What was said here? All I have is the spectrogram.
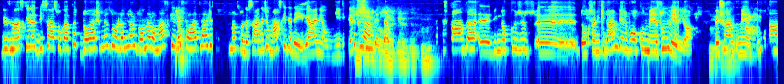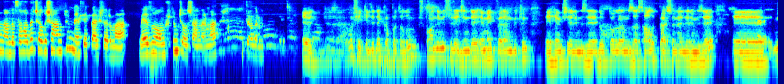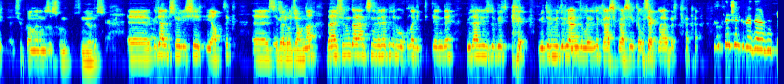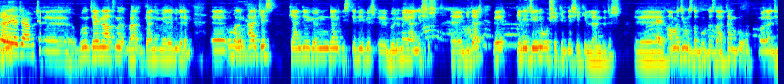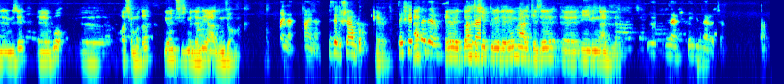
Biz maskeyle bir saat sokakta dolaşmaya zorlanıyoruz. Onlar o maskeyle Yok. saatlerce çalışmak zorunda. Sadece maske de değil. Yani o giydikleri Hijyenik kıyafetler. olarak evet. Hı hı. Şu anda e, 1992'den beri bu okul mezun veriyor. Hı Ve şu an bu anlamda sahada çalışan tüm meslektaşlarıma, mezun olmuş tüm çalışanlarıma, çalışanlarıma Evet, e, o şekilde de kapatalım. Şu pandemi sürecinde emek veren bütün e, hemşirelerimize, doktorlarımıza, sağlık personellerimize e, mi- şükranlarımızı sun- sunuyoruz. E, güzel bir söyleşi yaptık Sibel Hocam'la. Ben şunun garantisini verebilirim. Okula gittiklerinde güler yüzlü bir müdür müdür yardımcılarıyla karşı karşıya kalacaklardır. Çok teşekkür ederim Yani- Koray Hocam. Çok Ee, bunun teminatını ben kendim verebilirim. Ee, umarım herkes kendi gönlünden istediği bir e, bölüme yerleşir, e, gider ve geleceğini o şekilde şekillendirir. Ee, Amacımız da burada zaten bu öğrencilerimize e, bu e, aşamada yön çizmelerine yardımcı olmak. aynen, aynen. Bize düşen bu. Evet. Teşekkür Her- ederim. Evet, ben Güzel. teşekkür ederim. Herkese e, iyi günler dilerim. Günler, iyi günler hocam.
